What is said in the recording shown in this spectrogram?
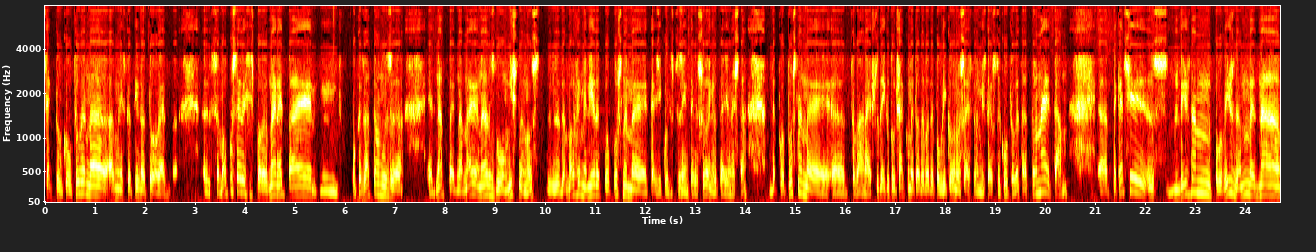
сектор култура на административната уредба. Е, само по себе си, според мен, това е показателно за една преднамерена злоумишленост, за да можем ние да пропуснем тези, които сте заинтересувани от тези неща, да пропуснем е, това нещо, тъй като очакваме то да бъде публикувано в сайта на Министерството на културата, а то не е там. Е, така че виждам, провиждам една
